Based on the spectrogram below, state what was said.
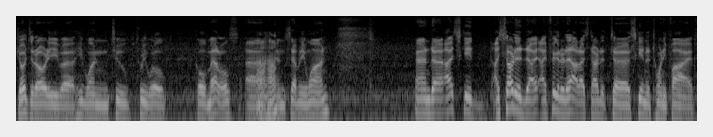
George had already uh, he won two, three world gold medals uh, Uh-huh. in '71. And uh, I skied. I started. I, I figured it out. I started uh, skiing at 25,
